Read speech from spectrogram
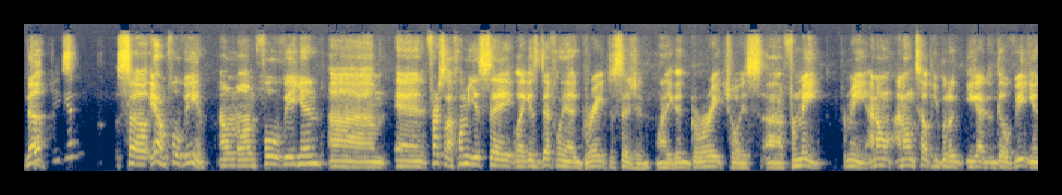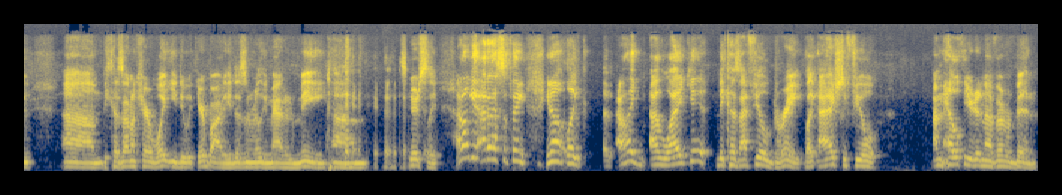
No, full vegan? so yeah, I'm full vegan. I'm I'm full vegan. Um, and first off, let me just say, like, it's definitely a great decision, like a great choice uh, for me. For me, I don't I don't tell people to you got to go vegan. Um, because I don't care what you do with your body, it doesn't really matter to me. Um, seriously, I don't get. That's the thing, you know. Like I like I like it because I feel great. Like I actually feel I'm healthier than I've ever been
